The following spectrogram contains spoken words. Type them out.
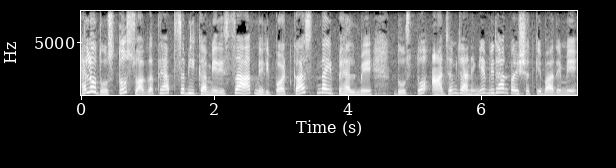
हेलो दोस्तों, स्वागत है आप सभी का मेरे साथ मेरी पॉडकास्ट नई पहल में। दोस्तों, आज हम जानेंगे विधान परिषद के बारे में।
